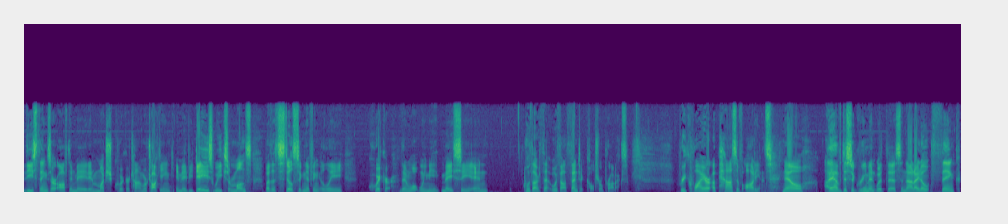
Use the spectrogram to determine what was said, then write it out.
these things are often made in much quicker time. We're talking it may be days, weeks, or months, but it's still significantly quicker than what we may, see in with, our with authentic cultural products. Require a passive audience. Now, I have disagreement with this in that I don't think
